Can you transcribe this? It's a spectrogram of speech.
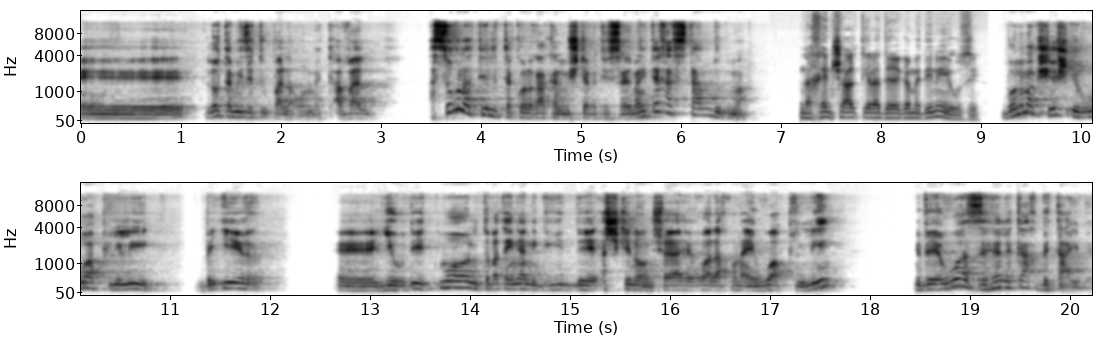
אה, לא תמיד זה טופל לעומק, אבל אסור להטיל את הכל רק על משטרת ישראל, ואני אתן לך סתם דוגמה. לכן שאלתי על הדרג המדיני, עוזי. בוא נאמר שיש אירוע פלילי בעיר אה, יהודית, כמו לטובת העניין נגיד אשקלון, שהיה אירוע לאחרונה אירוע פלילי, ואירוע זהה לכך בטייבה.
